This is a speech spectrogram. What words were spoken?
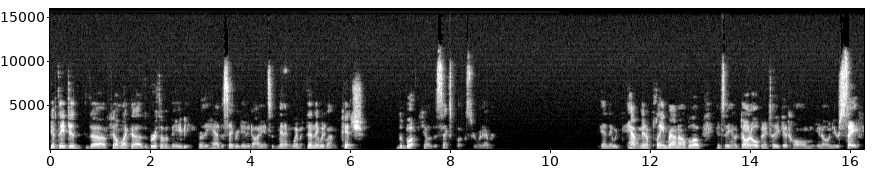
If they did the film like uh, The Birth of a Baby, where they had the segregated audience of men and women, then they would go out and pitch the book, you know, the sex books or whatever. And they would have them in a plain brown envelope and say, you know, don't open it till you get home, you know, and you're safe.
